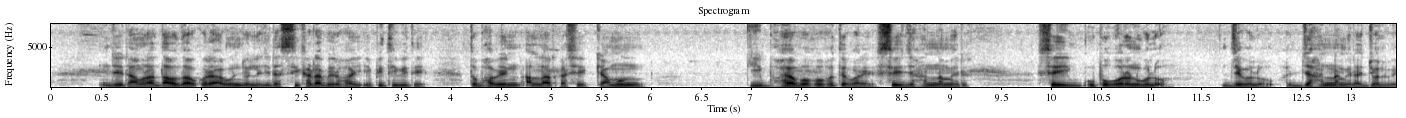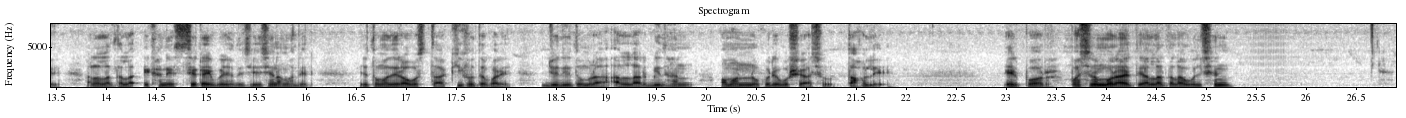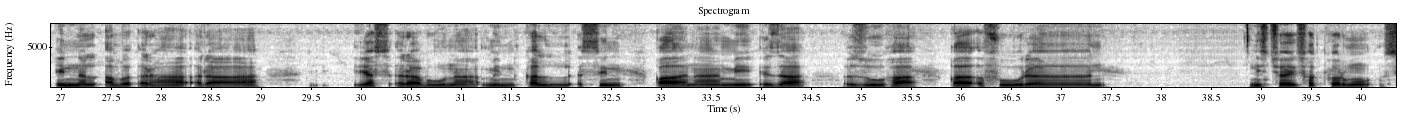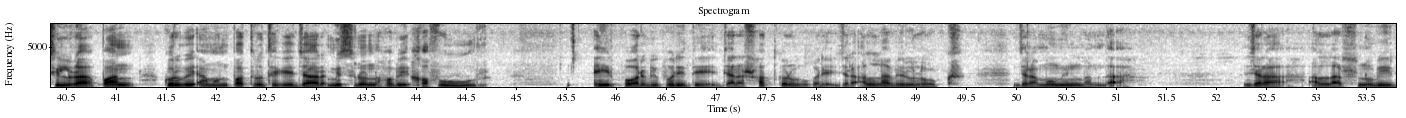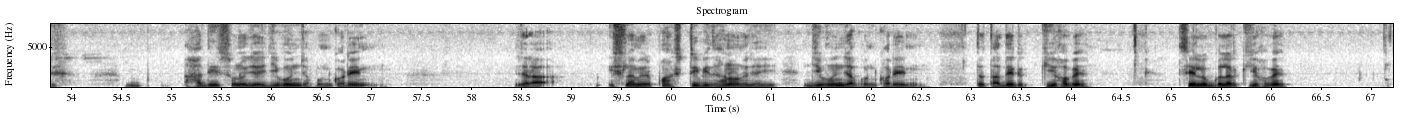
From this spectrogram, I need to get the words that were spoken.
যেটা আমরা দাও দাও করে আগুন জ্বলে যেটা শিখাটা বের হয় এই পৃথিবীতে, তো ভাবেন আল্লাহর কাছে কেমন কি ভয়াবহ হতে পারে সেই জাহান্নামের, সেই উপকরণগুলো যেগুলো জাহান্নামীরা জ্বলবে, আল্লাহ তালা এখানে সেটাই বোঝাতে চেয়েছেন আমাদের যে তোমাদের অবস্থা কি হতে পারে। যদি তোমরা আল্লাহর বিধান অমান্য করে বসে আছো তাহলে। এরপর পাঁচ নম্বর আয়তে আল্লাহ তালা বলছেন, ইন্নাল আবরারা ইয়াসরাবুনা মিন কাল সিন কানা মিজা জুহা কাফুরান নিশ্চয় সৎকর্মশীলরা পান করবে এমন পাত্র থেকে যার মিশ্রণ হবে কাফুর এরপর বিপরীতে যারা সৎকর্ম করে, যারা আল্লাহ ভেরু লোক, যারা মমিন বান্দা, যারা আল্লাহর নবীর হাদিস অনুযায়ী জীবনযাপন করেন, যারা ইসলামের পাঁচটি বিধান অনুযায়ী জীবনযাপন করেন, তো তাদের কি হবে? সে লোকগুলার কি হবে?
